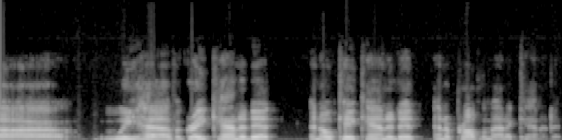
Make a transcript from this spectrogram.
uh, we have a great candidate, an okay candidate, and a problematic candidate.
